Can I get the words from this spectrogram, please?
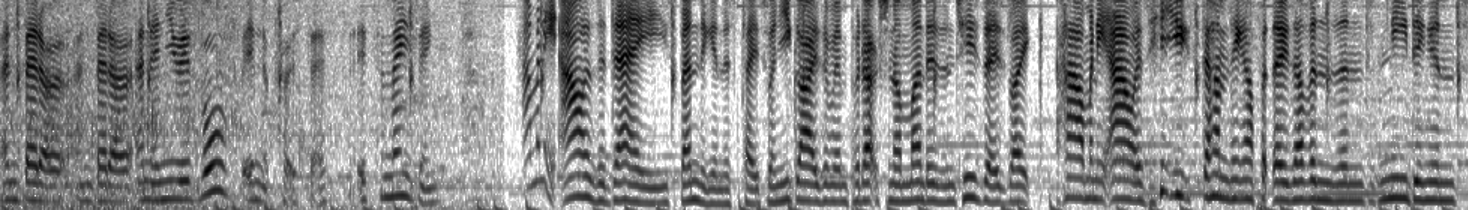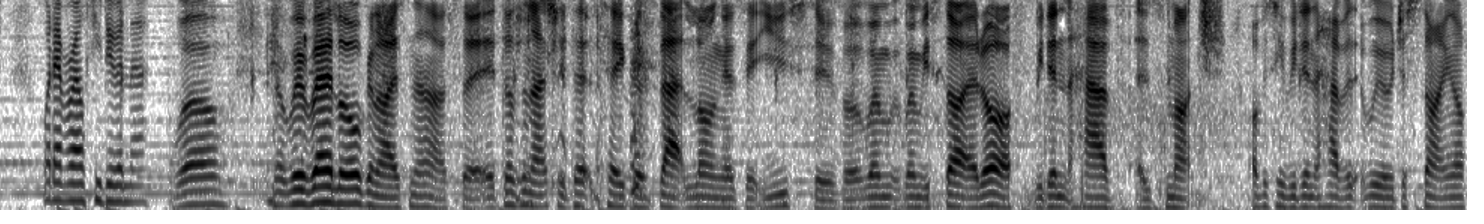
and better and better and then you evolve in the process. It's amazing How many hours a day are you spending in this place when you guys are in production on Mondays and Tuesdays? Like, how many hours are you standing up at those ovens and kneading and whatever else you do in there? Well, no, we're well organised now, so it doesn't actually t- take us that long as it used to. But when we- when we started off, we didn't have as much. Obviously, we didn't have. it- We were just starting off.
